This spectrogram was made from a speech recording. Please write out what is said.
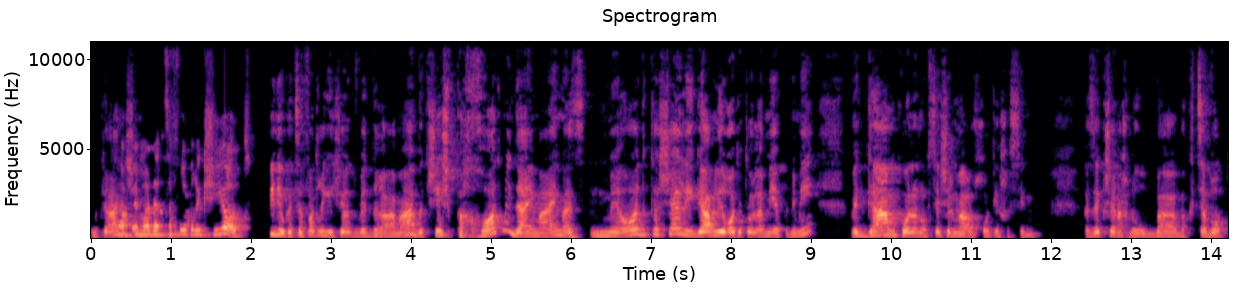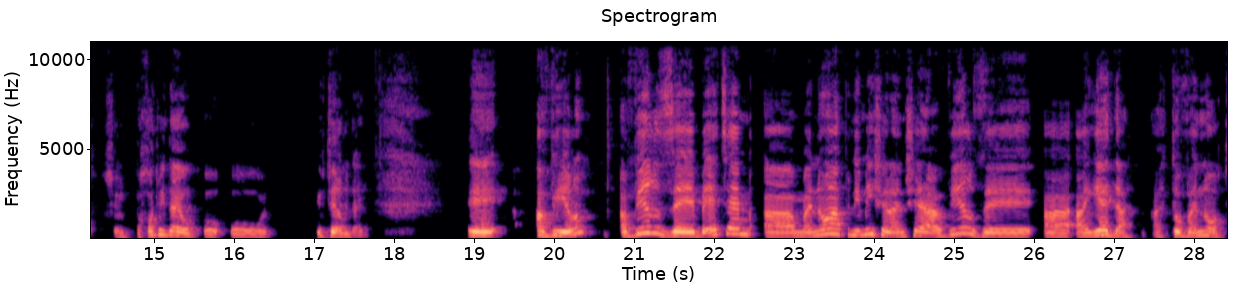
מכירה אנשים? הרבה מאוד הצפות רגשיות. בדיוק, הצפות רגשיות ודרמה, וכשיש פחות מדי מים, אז מאוד קשה לי גם לראות את עולמי הפנימי, וגם כל הנושא של מערכות יחסים. אז זה כשאנחנו בקצוות של פחות מדי או, או, או יותר מדי. אה, אוויר, אוויר זה בעצם המנוע הפנימי של אנשי האוויר, זה הידע, התובנות,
